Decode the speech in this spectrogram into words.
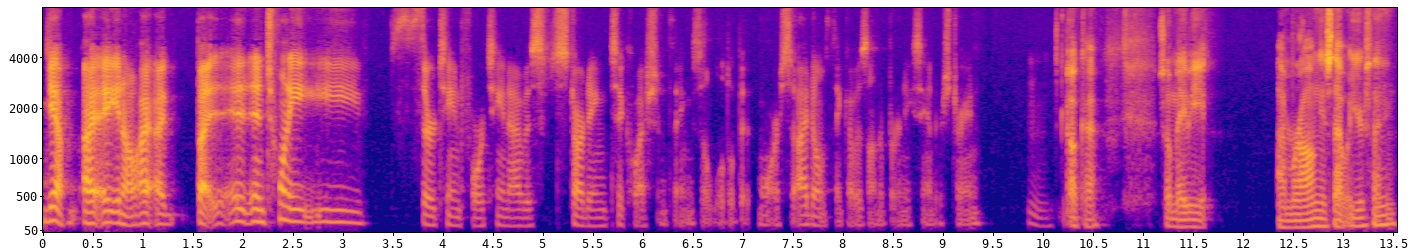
yeah, I you know I, I but in 2013 14 i was starting to question things a little bit more so i don't think i was on a bernie sanders train hmm. okay so maybe I'm wrong. Is that what you're saying?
